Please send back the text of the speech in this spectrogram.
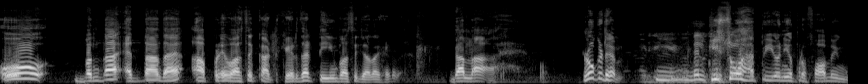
ਉਹ ਬੰਦਾ ਇਦਾਂ ਦਾ ਆਪਣੇ ਵਾਸਤੇ ਘੱਟ ਖੇਡਦਾ ਟੀਮ ਵਾਸਤੇ ਜ਼ਿਆਦਾ ਖੇਡਦਾ ਗੱਲ ਆ ਲੁੱਕ ਐਟ ਹਿਮ ਬਿਲਕੁਲ। He so happy when you performing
